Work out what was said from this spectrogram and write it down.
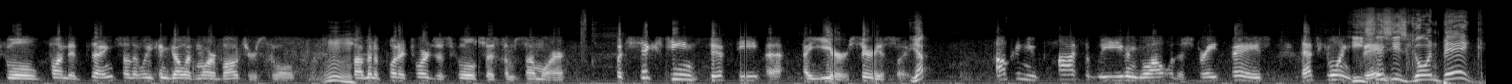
school funded thing, so that we can go with more voucher schools. Hmm. So I'm going to put it towards the school system somewhere. But sixteen fifty a, a year, seriously. Yep. How can you possibly even go out with a straight face? That's going He big. says he's going big.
